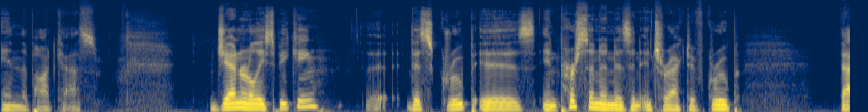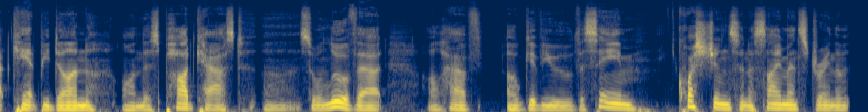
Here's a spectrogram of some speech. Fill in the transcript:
in the podcast. Generally speaking, uh, this group is in person and is an interactive group. That can't be done on this podcast. Uh, so in lieu of that, I'll have I'll give you the same questions and assignments during the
